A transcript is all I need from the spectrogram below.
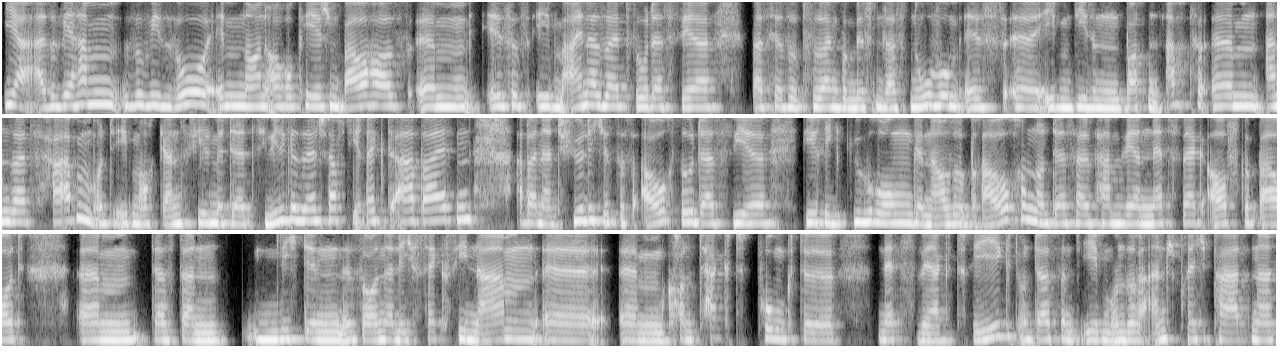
Ja, also wir haben sowieso im neuen europäischen Bauhaus ähm, ist es eben einerseits so, dass wir, was ja sozusagen so ein bisschen das Novum ist, äh, eben diesen Bottom-up-Ansatz ähm, Haben und eben auch ganz viel mit der Zivilgesellschaft direkt arbeiten. Aber natürlich ist es auch so, dass wir die Regierungen genauso brauchen und deshalb haben wir ein Netzwerk aufgebaut, ähm, das dann nicht den sonderlich sexy Namen äh, ähm, Kontaktpunkte Netzwerk trägt und das sind eben unsere Ansprechpartner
